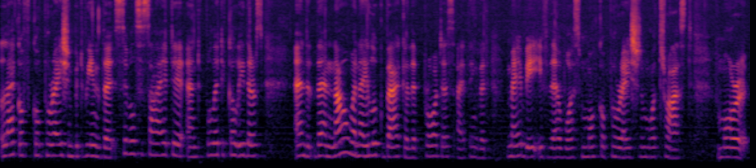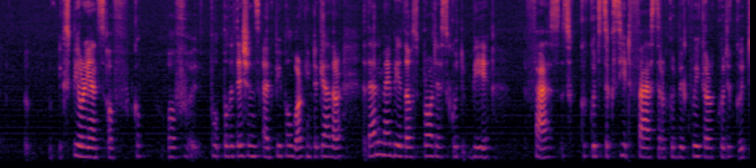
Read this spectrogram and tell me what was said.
a lack of cooperation between the civil society and political leaders. And then now when I look back at the protests, I think that maybe if there was more cooperation, more trust, more experience of of politicians and people working together, then maybe those protests could be fast, could succeed faster, could be quicker, could could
